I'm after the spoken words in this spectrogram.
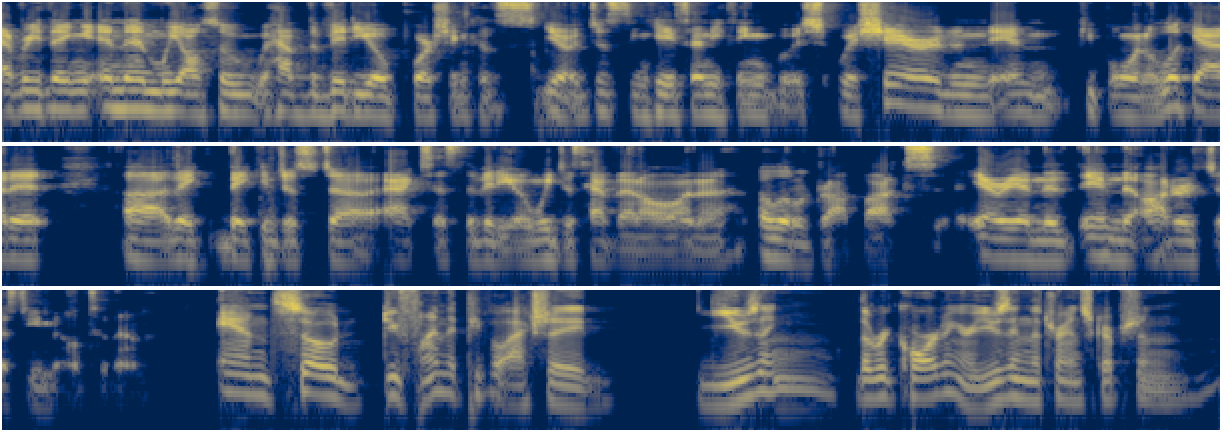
everything. And then we also have the video portion because you know just in case anything was, was shared and, and people want to look at it, uh, they they can just uh, access the video. And we just have that all on a, a little Dropbox area, and the and the Otter is just emailed to them. And so, do you find that people actually using the recording or using the transcription?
